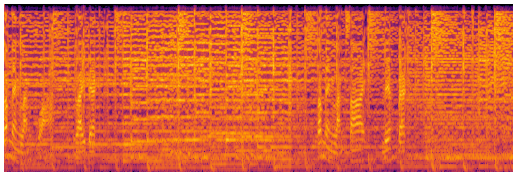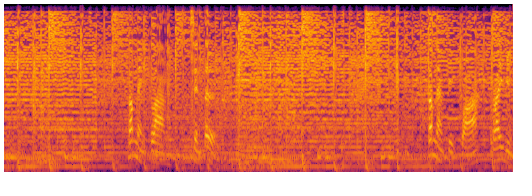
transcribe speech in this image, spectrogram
ตำแหน่งหลังขวา ไรแบ็กตำแหน่งหลังซ้ายเลฟแบ็กตำแหน่งกลางเซนเตอร์ตำแหน่งปีกขวาไรวิง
